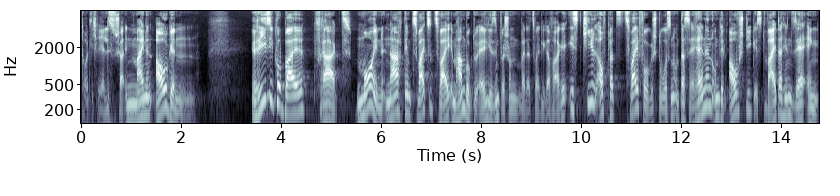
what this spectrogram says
deutlich realistischer in meinen Augen. Risikoball fragt, moin, nach dem 2 zu 2 im Hamburg-Duell, hier sind wir schon bei der Zweitliga-Frage, ist Kiel auf Platz 2 vorgestoßen und das Rennen um den Aufstieg ist weiterhin sehr eng.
